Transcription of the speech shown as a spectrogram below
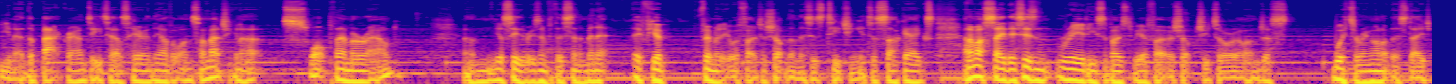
you know, the background details here in the other one. So I'm actually going to swap them around, and you'll see the reason for this in a minute. If you're familiar with Photoshop, then this is teaching you to suck eggs. And I must say, this isn't really supposed to be a Photoshop tutorial. I'm just wittering on at this stage.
